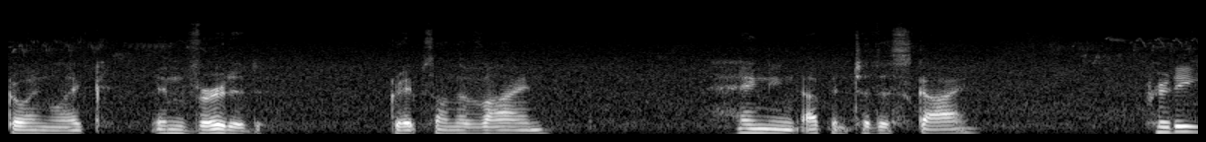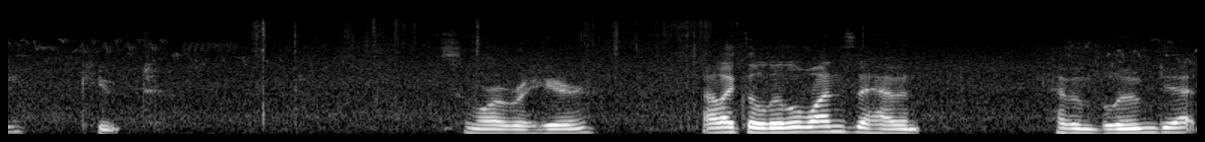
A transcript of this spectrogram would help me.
Growing like inverted grapes on the vine. Hanging up into the sky. Pretty cute. Some more over here. I like the little ones that haven't haven't bloomed yet.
